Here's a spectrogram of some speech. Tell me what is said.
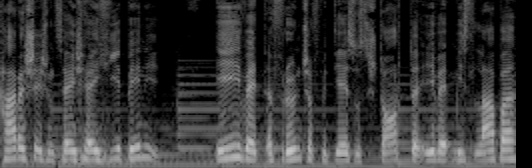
herstehst und sagst, hey, hier bin ich. Ich will eine Freundschaft mit Jesus starten. Ich will mein Leben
